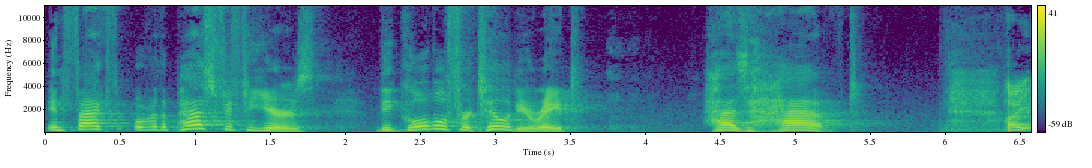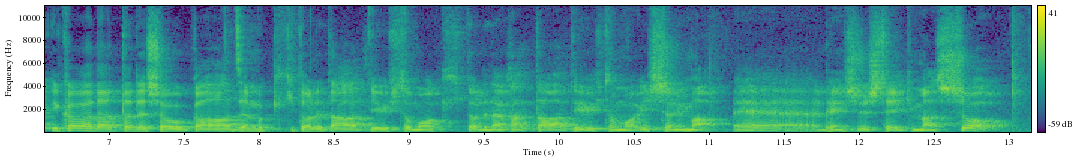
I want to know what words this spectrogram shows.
In fact, over the past 50 years, the global fertility rate has halved. はい、いかがだったでしょうか全部聞き取れたっていう人も聞き取れなかったっていう人も一緒に、まあえー、練習していきましょう。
